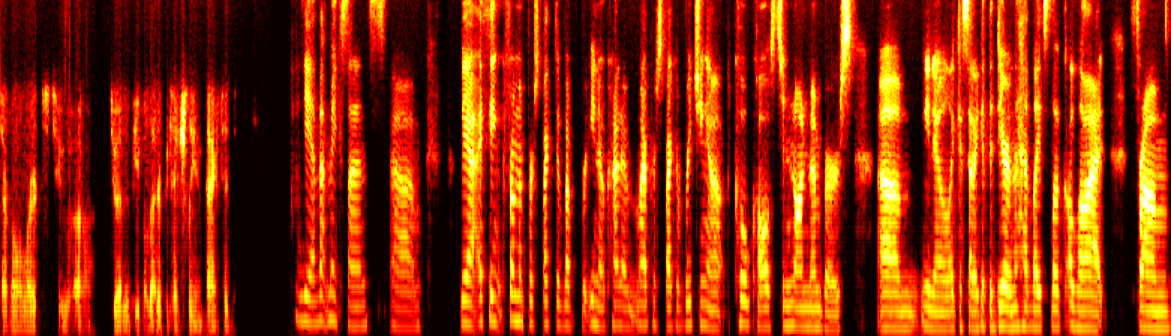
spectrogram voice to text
several alerts to, uh, to other people that are potentially impacted. Yeah, that makes sense. Um, yeah, I think from the perspective of, you know, kind of my perspective, reaching out cold calls to non members, um, you know, like I said, I get the deer in the headlights look a lot from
